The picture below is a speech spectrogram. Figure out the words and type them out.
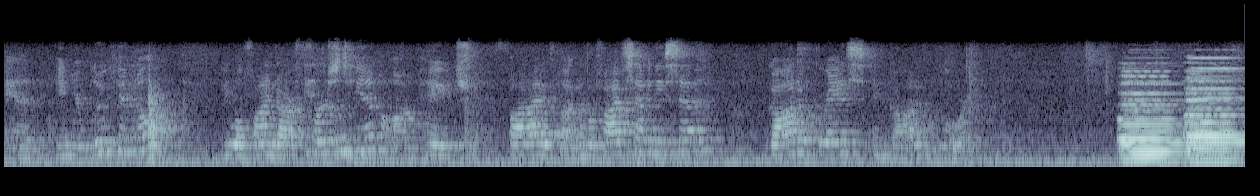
And in your blue hymnal, you will find our first hymn on page five, uh, number 577, God of grace and God of glory.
